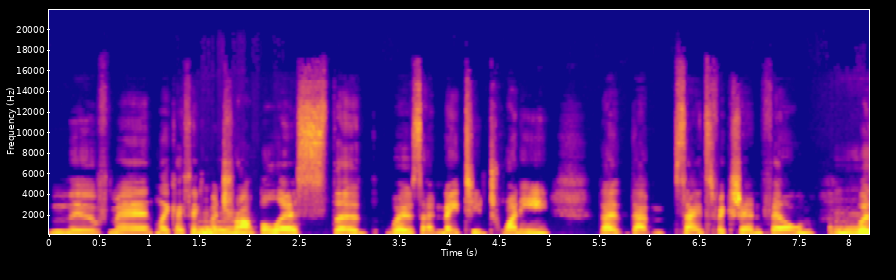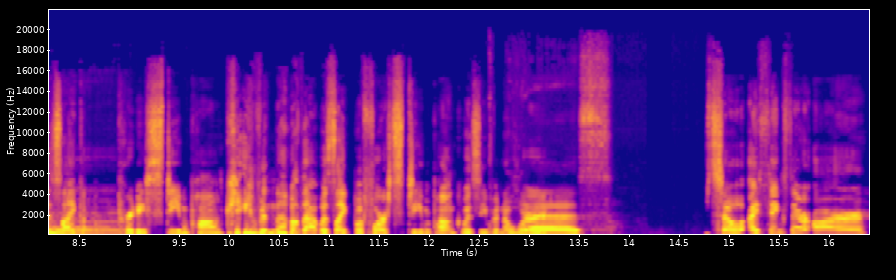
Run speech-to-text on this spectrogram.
movement. Like I think Mm. Metropolis, the what was that, nineteen twenty? That that science fiction film was like Mm. pretty steampunk, even though that was like before steampunk was even a word. Yes. So I think there are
